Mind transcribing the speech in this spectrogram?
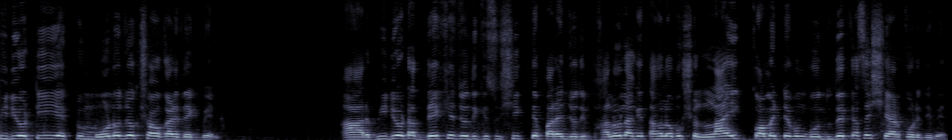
ভিডিওটি একটু মনোযোগ সহকারে দেখবেন। আর ভিডিওটা দেখে যদি কিছু শিখতে পারেন, যদি ভালো লাগে, তাহলে অবশ্যই লাইক কমেন্ট এবং বন্ধুদের কাছে শেয়ার করে দিবেন।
